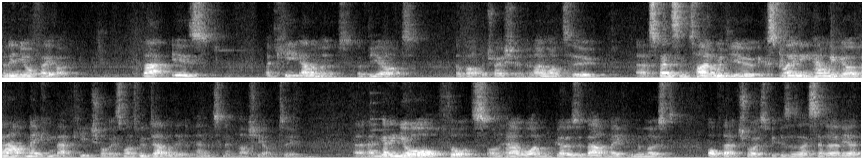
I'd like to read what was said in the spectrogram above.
but in your favour. That is a key element of the art of arbitration. And I want to uh, spend some time with you explaining how we go about making that key choice once we've dealt with independence and impartiality. Uh, and getting your thoughts on how one goes about making the most of that choice, because as I said earlier,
